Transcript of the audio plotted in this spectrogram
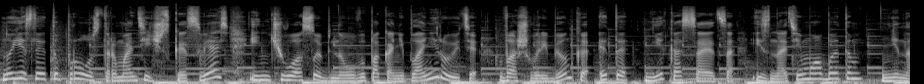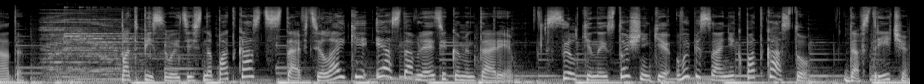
Но если это просто романтическая связь и ничего особенного вы пока не планируете, вашего ребенка это не касается, и знать ему об этом не надо. Подписывайтесь на подкаст, ставьте лайки и оставляйте комментарии. Ссылки на источники в описании к подкасту. До встречи!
